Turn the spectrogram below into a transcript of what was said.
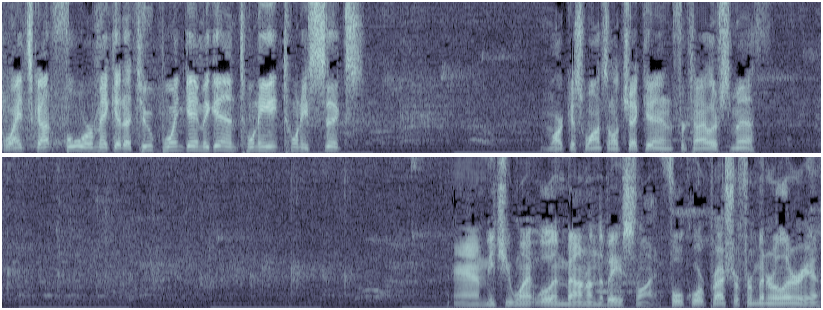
White's got four, make it a two point game again, 28 26. Marcus Watson will check in for Tyler Smith. And Michi White will inbound on the baseline. Full court pressure from Mineral Area.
